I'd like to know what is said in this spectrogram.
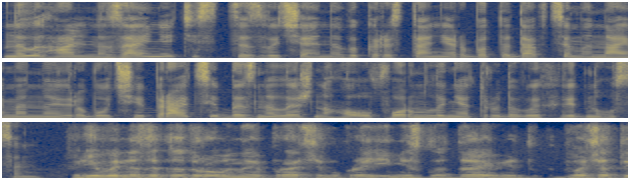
Нелегальна зайнятість це звичайне використання роботодавцями найманої робочої праці без належного оформлення трудових відносин. Рівень незадекларованої праці в Україні складає від 20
